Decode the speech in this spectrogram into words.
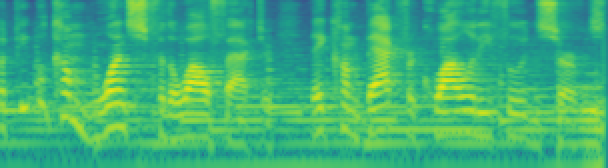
But people come once for the wow factor. They come back for quality food and service.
